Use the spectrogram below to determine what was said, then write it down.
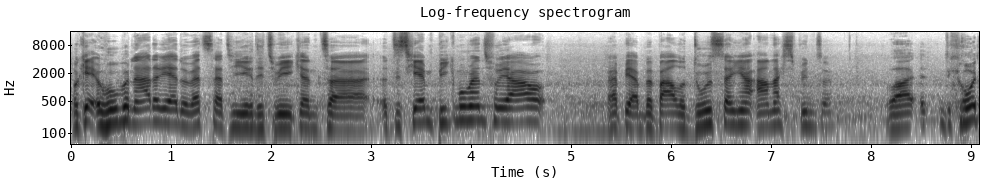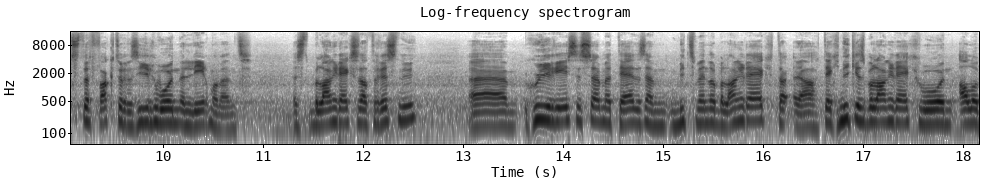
Oké, hoe benader jij de wedstrijd hier dit weekend? Uh, het is geen piekmoment voor jou. Heb jij bepaalde doelstellingen, aandachtspunten? de grootste factor is hier gewoon een leermoment. Dat is het belangrijkste dat er is nu. Uh, goede races zijn met tijden zijn iets minder belangrijk. ja, techniek is belangrijk. Gewoon alle,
